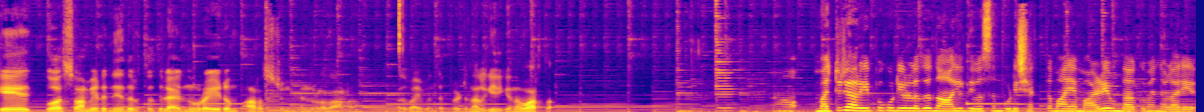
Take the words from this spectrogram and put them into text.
K ഗോസ്വാമിയുടെ നേതൃത്വത്തിലായിരുന്നു റെയ്ഡും അറസ്റ്റും എന്നുള്ളതാണ് അതുമായി ബന്ധപ്പെട്ട് നൽകിയിരിക്കുന്ന വാർത്ത. മറ്റൊരു അറിയിപ്പ് കൂടിയുള്ളത് നാല് ദിവസം കൂടി ശക്തമായ മഴയുണ്ടാകുമെന്നുള്ള അറി-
